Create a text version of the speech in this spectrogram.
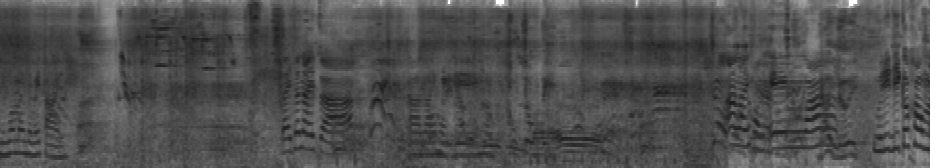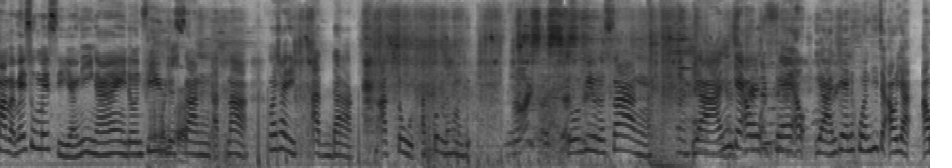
นึกว่ามันจะไม่ตาย นายเจ้านายจ๋าอะไรของเองถูกโจมตีอะไรของเองวะได้เลยอยู่ดีๆก็เข้ามาแบบไม่สู้ไม่เสียงนี่ไง โดนฟิวเดอะซันอัดหน้า ไม่ใช่ดิ อัดดาก อัดตูด อัดก้นแล้วมันเถอะโดนฟิวเดอะซันหยานแกเอาแกเอาหยานแกควรที่จะเอาอย่าเอา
